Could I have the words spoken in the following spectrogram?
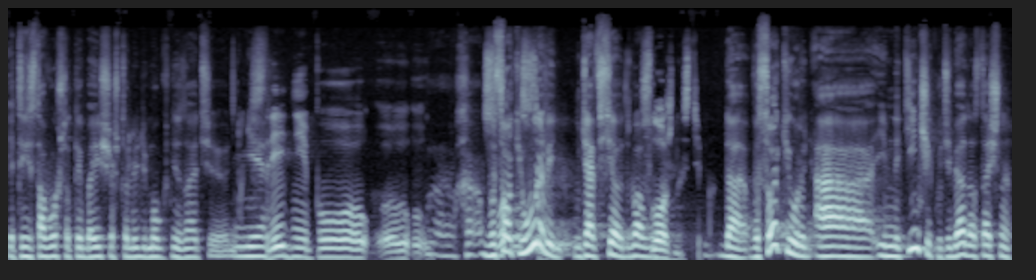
это из-за того, что ты боишься, что люди могут не знать... Э, не... Средние по... Э, высокий уровень, у тебя все... Два... Сложности. Да, высокий уровень, а именно кинчик у тебя достаточно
